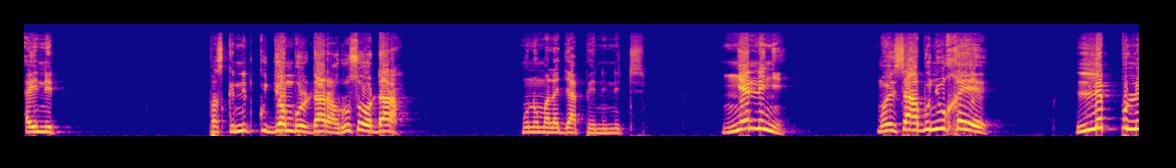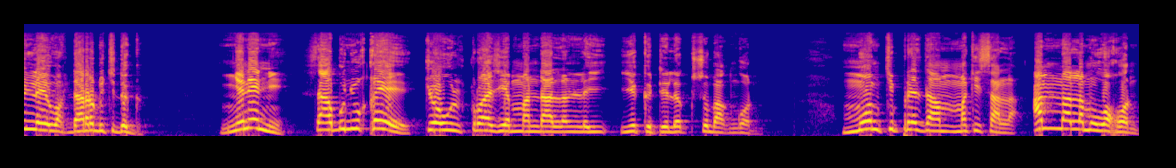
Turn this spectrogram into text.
ay nit parce que nit ku jombul dara rusoo dara mënuma la jàppee ni nit ñenn ñi mooy saa bu ñu xëyee lépp luñ lay wax dara du ci dëgg ñeneen ñi saa bu ñu xëyee coowul troisième mandat lan lay yëkkatil ak suba ak ngoon moom ci président Macky Sall am na la mu waxoon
